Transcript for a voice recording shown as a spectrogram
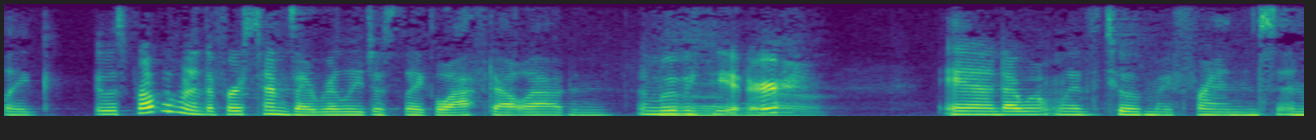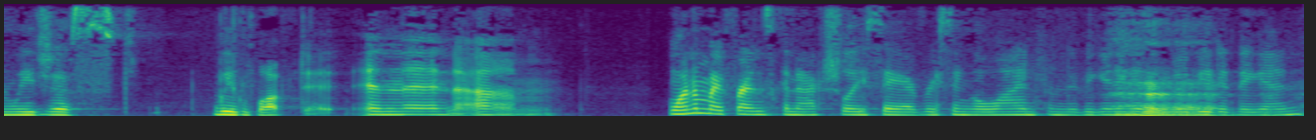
like it was probably one of the first times I really just like laughed out loud in a movie theater. And I went with two of my friends, and we just we loved it. And then um, one of my friends can actually say every single line from the beginning of the movie to the end.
